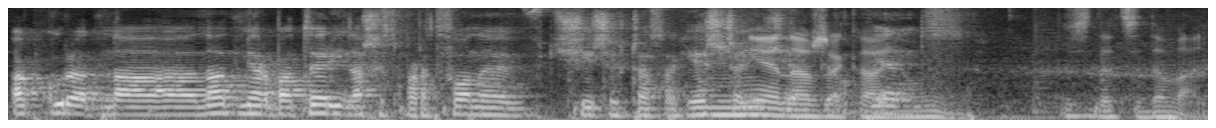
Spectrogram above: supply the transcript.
akurat na nadmiar baterii nasze smartfony w dzisiejszych czasach jeszcze nie, Nie narzekają. Więc Zdecydowanie.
